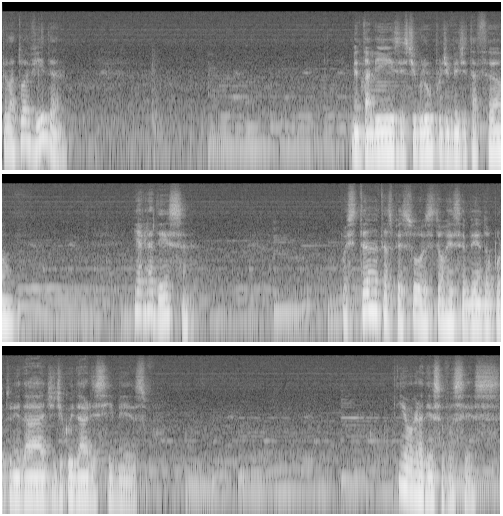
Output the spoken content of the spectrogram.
pela tua vida. Mentalize este grupo de meditação e agradeça, pois tantas pessoas estão recebendo a oportunidade de cuidar de si mesmo. E eu agradeço a vocês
